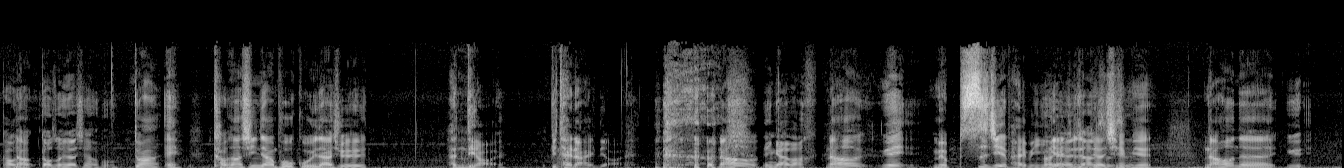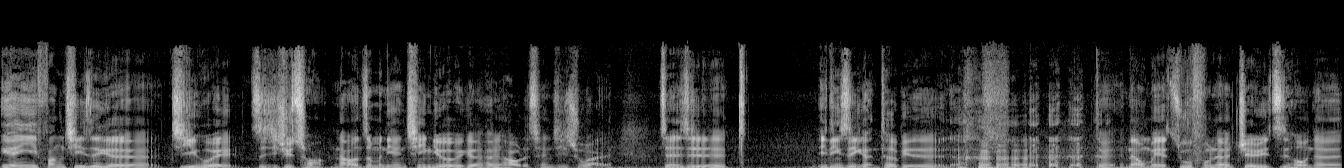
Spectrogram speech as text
高然后高中也在新加坡。对啊，哎、欸，考上新加坡国立大学很屌哎、欸，比台大还屌哎、欸。然后应该吧？然后因为没有世界排名，应该就是比较前面。Okay, 然后呢，愿愿意放弃这个机会自己去闯，然后这么年轻又有一个很好的成绩出来，真的是一定是一个很特别的人。对，那我们也祝福呢，Jerry 之后呢，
